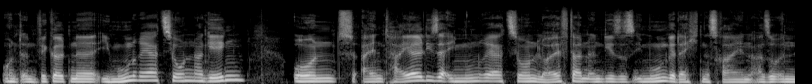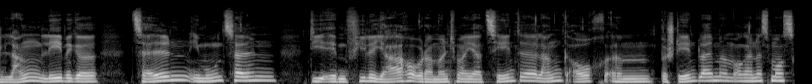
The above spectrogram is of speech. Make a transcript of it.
und entwickelt eine Immunreaktion dagegen. Und ein Teil dieser Immunreaktion läuft dann in dieses Immungedächtnis rein, also in langlebige Zellen, Immunzellen, die eben viele Jahre oder manchmal Jahrzehnte lang auch ähm, bestehen bleiben im Organismus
